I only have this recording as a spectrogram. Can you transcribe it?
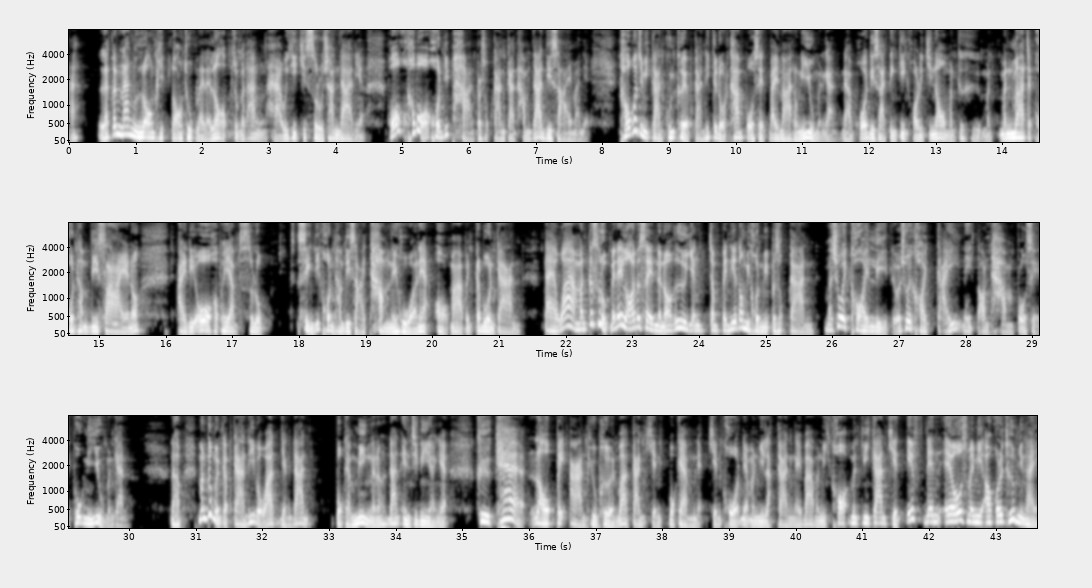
แล้วก็นั่งลองผิดลองถูกหลาย ๆ รอบ จนกระทั่งหาวิธีคิด solution ได้เนี่ยเพราะเขาบอกว่าคนที่ผ่านประสบการณ์การทำด้านดีไซน์มาเนี่ยเขาก็จะมีการคุ้นเคยกับการที่กระโดดข้าม process ไปมาตรงนี้อยู่เหมือนกันนะครับเพราะว่า design thinking original มันก็คือมันมันมาจากคนทำดีไซน์เนาะ IDEO เขาพยายามจะสรุปสิ่งที่คนทำดีไซน์ทำในหัวเนี่ยออกมาเป็นกระบวนการแต่ว่ามันก็สรุปไม่ได้ร้อยเปอร์เซ็นต์เนาะก็คือยังจำเป็นที่จะต้องมีคนมีประสบการณ์ มาช่วยคอย lead หรือว่าช่วยคอยไกด์ในตอนทำ process พวกนี้อยู่เหมือนกัน นะครับ มันก็เหมือนกับการที่แบบว่าอย่างด้าน programming อะเนาะด้าน engineer เงี้ยคือแค่เราไปอ่านผิวเผินว่าการเขียนโปรแกรมเนี่ยเขียนโค้ดเนี่ยมันมีหลักการยังไงบ้าง มันมีข้อมันมีการเขียน if then else มันมีอัลกอริทึมยังไง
